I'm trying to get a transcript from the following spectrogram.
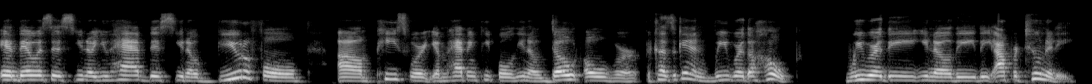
and there was this, you know, you have this, you know, beautiful um, piece where I'm having people, you know, dote over, because again, we were the hope. We were the, you know, the, the opportunity.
